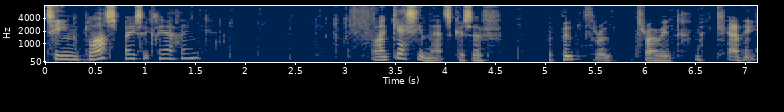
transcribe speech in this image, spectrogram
teen plus basically I think. And I'm guessing that's because of the poop through throwing mechanic.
